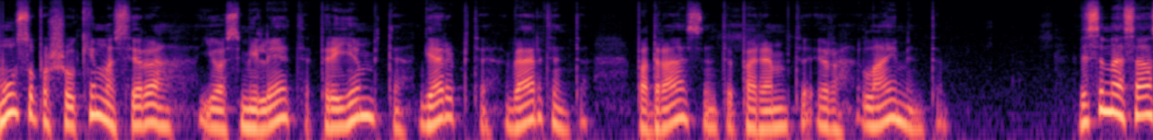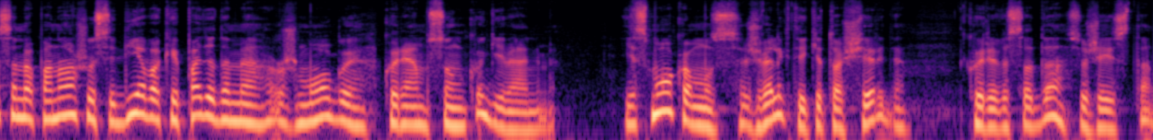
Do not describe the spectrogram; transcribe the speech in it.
Mūsų pašaukimas yra juos mylėti, priimti, gerbti, vertinti, padrasinti, paremti ir laiminti. Visi mes esame panašus į Dievą, kai padedame žmogui, kuriam sunku gyvenime. Jis moko mus žvelgti į kito širdį, kuri visada sužeista.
